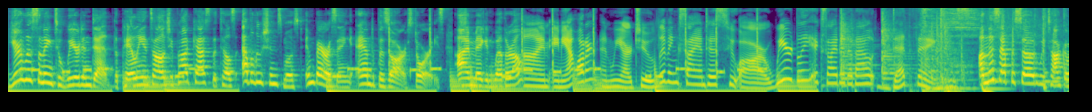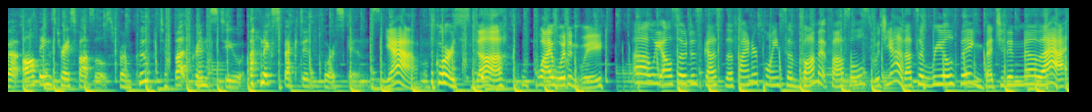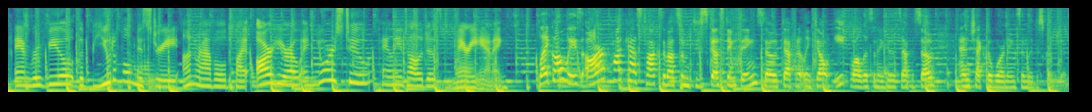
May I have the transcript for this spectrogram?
You're listening to Weird and Dead, the paleontology podcast that tells evolution's most embarrassing and bizarre stories. I'm Megan Weatherell. I'm Amy Atwater, and we are two living scientists who are weirdly excited about dead things. On this episode, we talk about all things trace fossils, from poop to butt prints to unexpected foreskins. Yeah, of course, duh. Why wouldn't we? Uh, we also discuss the finer points of vomit fossils, which, yeah, that's a real thing. Bet you didn't know that. And reveal the beautiful mystery unraveled by our hero and yours too, paleontologist Mary Anning. Like always, our podcast talks about some disgusting things, so definitely don't eat while listening to this episode and check the warnings in the description.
